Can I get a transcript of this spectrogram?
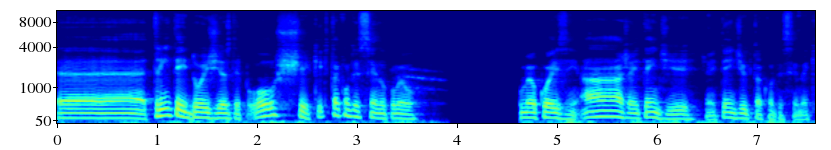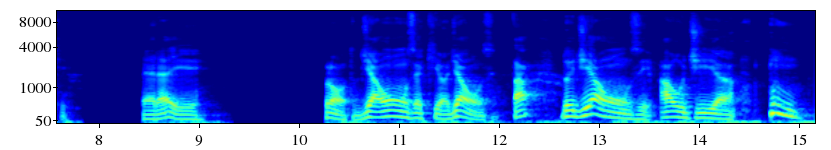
é, 32 dias depois. Oxe, o que está acontecendo com o meu, com meu coisinho? Ah, já entendi. Já entendi o que está acontecendo aqui. Pera aí. Pronto, dia 11 aqui, ó, dia 11, tá? Do dia 11 ao dia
